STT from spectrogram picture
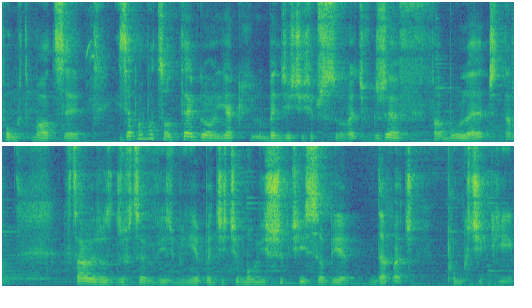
punkt mocy i za pomocą tego, jak będziecie się przesuwać w grze, w fabule, czy tam w całej rozgrywce w Wiedźminie, będziecie mogli szybciej sobie dawać punkciki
